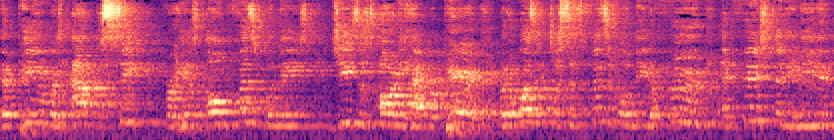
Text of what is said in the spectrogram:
that Peter was out to seek for his own physical needs, Jesus already had prepared. But it wasn't just his physical need of food and fish that he needed.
